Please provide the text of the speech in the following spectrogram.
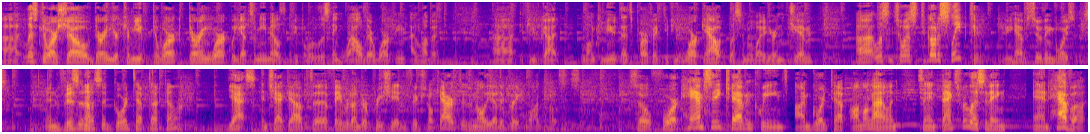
Uh, listen to our show during your commute to work. During work, we got some emails that people are listening while they're working. I love it. Uh, if you've got a long commute, that's perfect. If you work out, listen while you're in the gym. Uh, listen to us to go to sleep to. We have soothing voices. And visit us at gordtep.com. Yes, and check out uh, favorite underappreciated fictional characters and all the other great blog posts. So for Hamsey, Kevin, Queens, I'm Gord Tepp on Long Island, saying thanks for listening and have a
